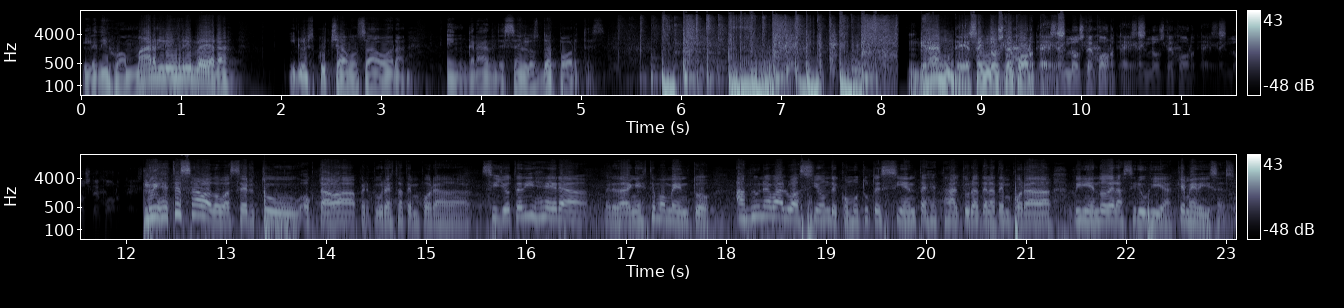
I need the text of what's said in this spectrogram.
le dijo a Marley Rivera y lo escuchamos ahora en Grandes en los Deportes. Grandes en los deportes. los deportes. Luis, este sábado va a ser tu octava apertura esta temporada. Si yo te dijera, ¿verdad? En este momento, hazme una evaluación de cómo tú te sientes a estas alturas de la temporada viniendo de la cirugía, ¿qué me dices?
